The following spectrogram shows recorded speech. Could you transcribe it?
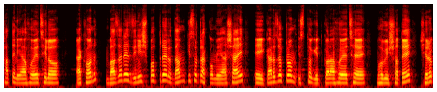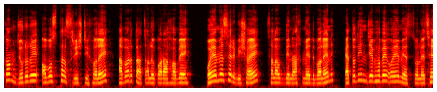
হাতে নেওয়া হয়েছিল। এখন বাজারে জিনিসপত্রের দাম কিছুটা কমে আসায় এই কার্যক্রম স্থগিত করা হয়েছে। ভবিষ্যতে সেরকম জরুরি অবস্থা সৃষ্টি হলে আবার তা চালু করা হবে। ওএমএস এর বিষয়ে সালাউদ্দিন আহমেদ বলেন, এতদিন যেভাবে ওএমএস চলেছে,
